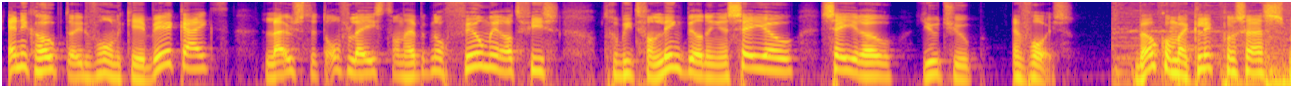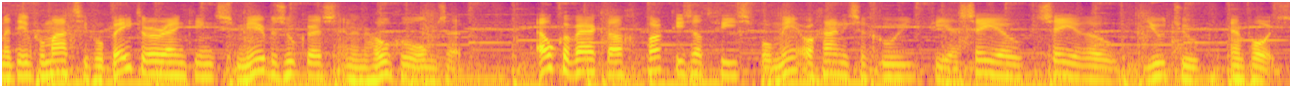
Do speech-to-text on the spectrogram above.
En ik hoop dat je de volgende keer weer kijkt, luistert of leest. Want dan heb ik nog veel meer advies op het gebied van linkbuilding en SEO, CRO, YouTube en voice. Welkom bij Klikproces met informatie voor betere rankings, meer bezoekers en een hogere omzet. Elke werkdag praktisch advies voor meer organische groei via SEO, CRO, YouTube en Voice.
